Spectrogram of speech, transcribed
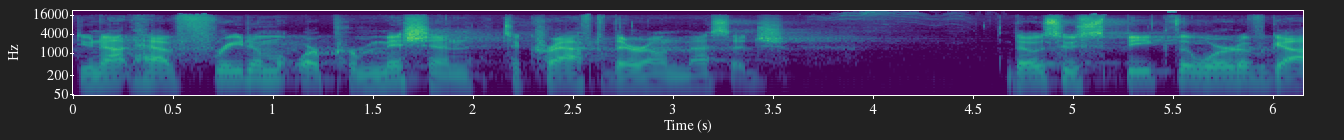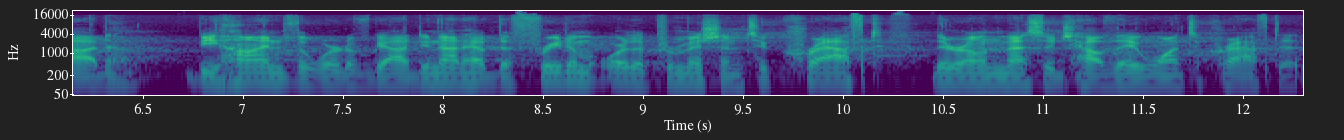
do not have freedom or permission to craft their own message. Those who speak the word of God behind the word of God do not have the freedom or the permission to craft their own message how they want to craft it.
